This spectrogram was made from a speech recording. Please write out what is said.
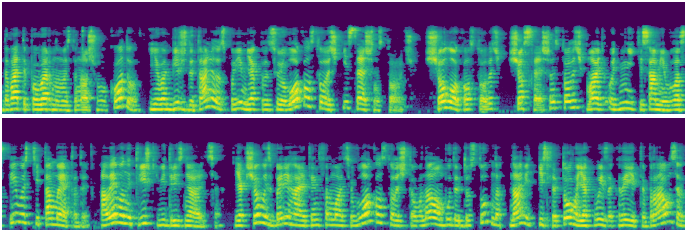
Давайте повернемось до нашого коду, і я вам більш детально розповім, як працює Local Storage і Session Storage. Що Local Storage, що Session Storage мають одні ті самі властивості та методи, але вони трішки відрізняються. Якщо ви зберігаєте інформацію в Local Storage, то вона вам буде доступна навіть після того, як ви закриєте браузер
